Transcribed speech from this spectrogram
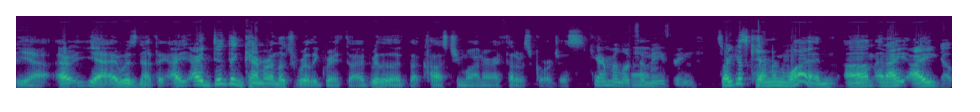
Yeah, uh, yeah, it was nothing. I, I did think Cameron looked really great though. I really liked that costume on her. I thought it was gorgeous. Cameron looks Um, amazing. So I guess Cameron won. Um, and I I, Yep.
